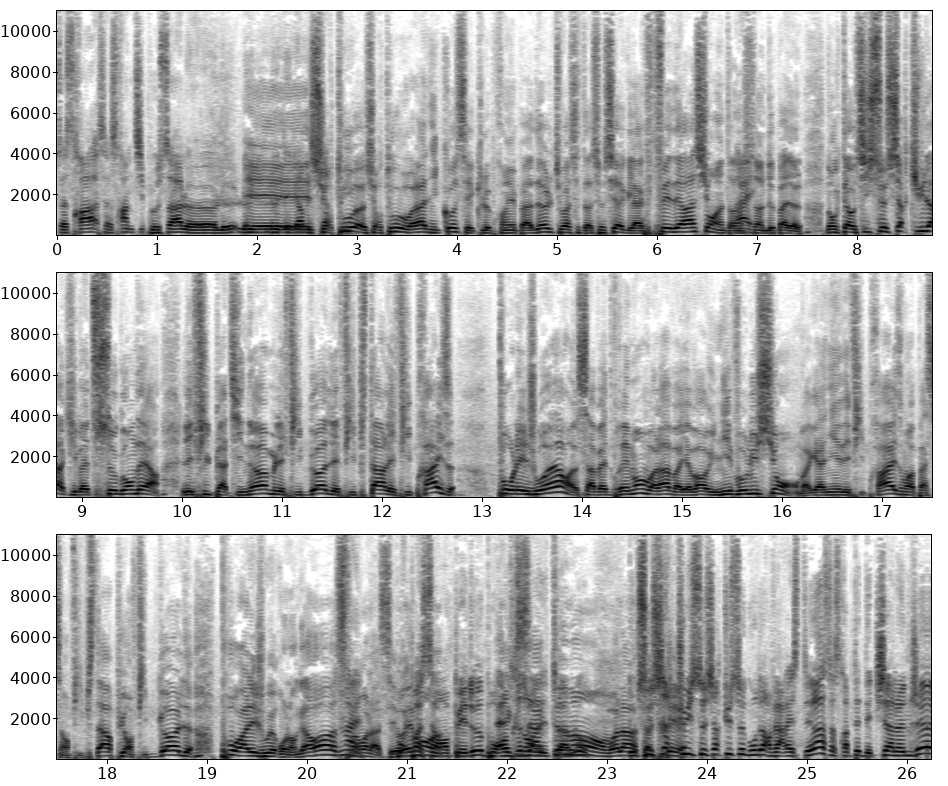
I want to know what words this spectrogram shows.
ça sera, ça sera un petit peu ça le, le, le, le délire et surtout, circuit. euh, surtout, voilà, Nico, c'est que le premier paddle, tu vois, c'est associé avec la fédération internationale de paddle. Donc, tu as aussi ce circuit-là qui va être secondaire. Les FIP Platinum, les FIP Gold, les FIP Star, les FIP Prize. Pour les joueurs, ça va être vraiment, voilà, va y avoir une évolution. On va gagner des FIP Prize, on va passer en FIP Star, puis en FIP Gold pour aller jouer Roland Garros. Enfin, Ouais. voilà, c'est vraiment. passer en P2 pour rentrer dans les tableaux. Exactement, voilà. Donc ce crée- circuit, ce circuit secondaire va rester là. Ça sera peut-être des challengers.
